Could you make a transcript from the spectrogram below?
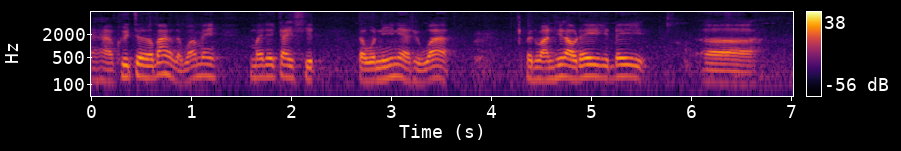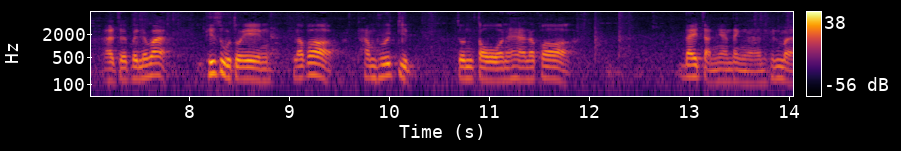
นะครับคือเจอบ้างแต่ว่าไม่ไม่ได้ใกล้ชิด แต่วันนี้เนี่ยถือว่าเป็นวันที่เราได้ได้เอ่ออาจจะเป็นได้ว่าพิสูจน์ตัวเอง แล้วก็ทำธุรกิจจนโตนะฮะแล้วก็ ได้จัดงานแต่งงานขึ้นมา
